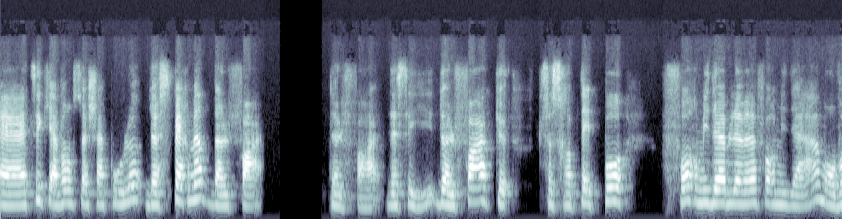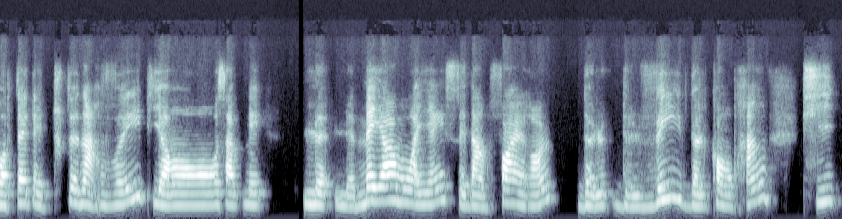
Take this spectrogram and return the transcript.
euh, qui avons ce chapeau-là, de se permettre de le faire, de le faire, d'essayer, de le faire que ce ne sera peut-être pas formidablement formidable, on va peut-être être tout énervé, puis on, mais le, meilleur moyen, c'est d'en faire un, de, de, le vivre, de le comprendre, puis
